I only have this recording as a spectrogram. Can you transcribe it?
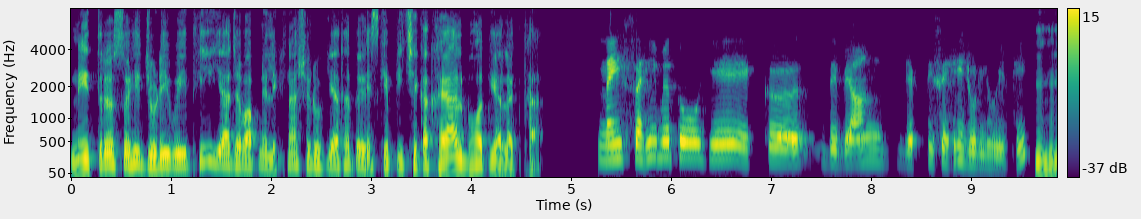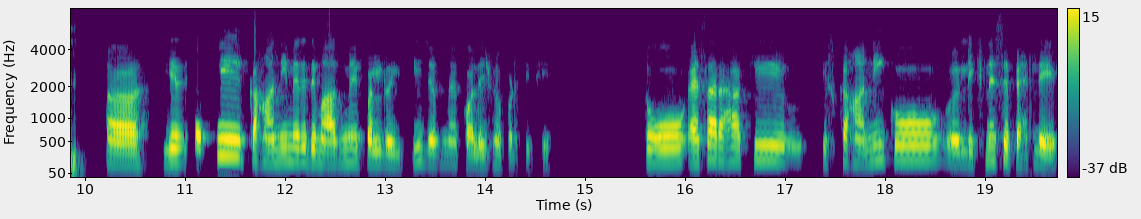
नेत्र से ही जुड़ी हुई थी या जब आपने लिखना शुरू किया था तो इसके पीछे का ख्याल बहुत ही अलग था? नहीं सही में तो ये एक दिव्यांग व्यक्ति से ही जुड़ी हुई थी। आ, ये सबकी कहानी मेरे दिमाग में पल रही थी जब मैं कॉलेज में पढ़ती थी। तो ऐसा रहा कि इस कहानी को लिखने से पहले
